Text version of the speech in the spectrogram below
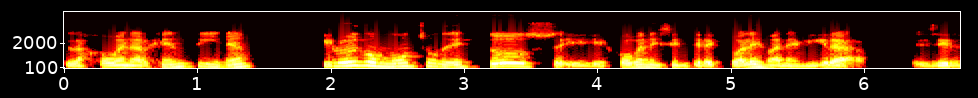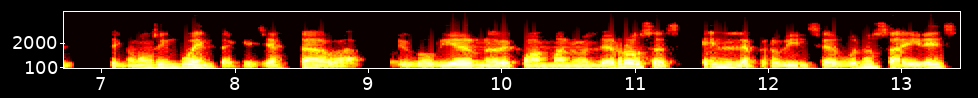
la joven argentina, y luego muchos de estos eh, jóvenes intelectuales van a emigrar. Es decir, tengamos en cuenta que ya estaba el gobierno de Juan Manuel de Rosas en la provincia de Buenos Aires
